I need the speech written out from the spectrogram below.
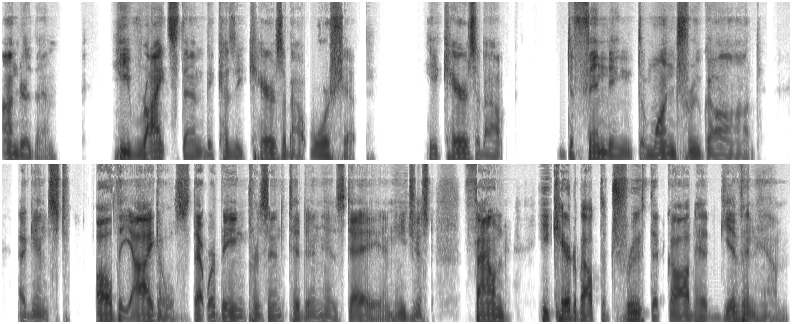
under them. He writes them because he cares about worship. He cares about defending the one true God against all the idols that were being presented in his day. And he just found he cared about the truth that God had given him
